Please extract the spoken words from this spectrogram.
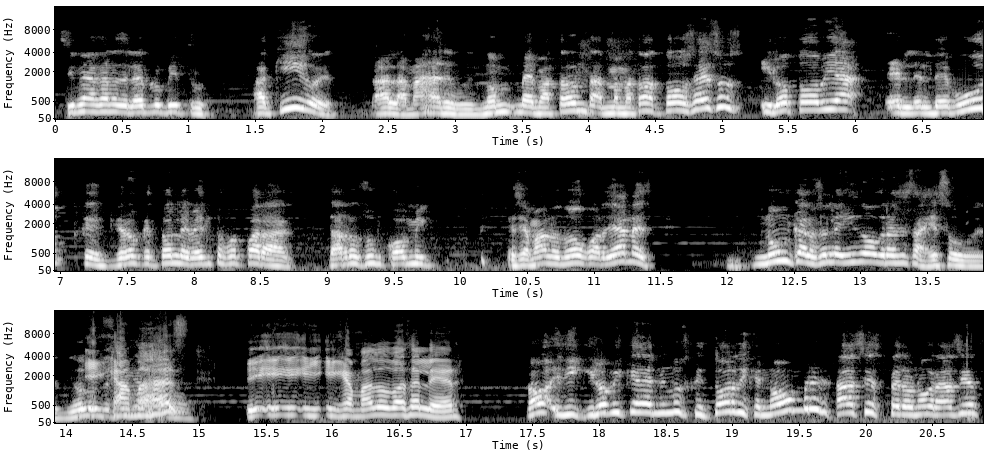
sí me dan ganas de leer Blue Beetle. Aquí, güey, a la madre, güey, no, me mataron, me mataron a todos esos y luego todavía el, el debut, que creo que todo el evento fue para darnos un cómic que se llamaba Los Nuevos Guardianes. Nunca los he leído gracias a eso, güey. Dios los ¿Y jamás? Y, y- y- y jamás los vas a leer. No, y, y lo vi que era el mismo escritor, dije, no, hombre, gracias, pero no gracias.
